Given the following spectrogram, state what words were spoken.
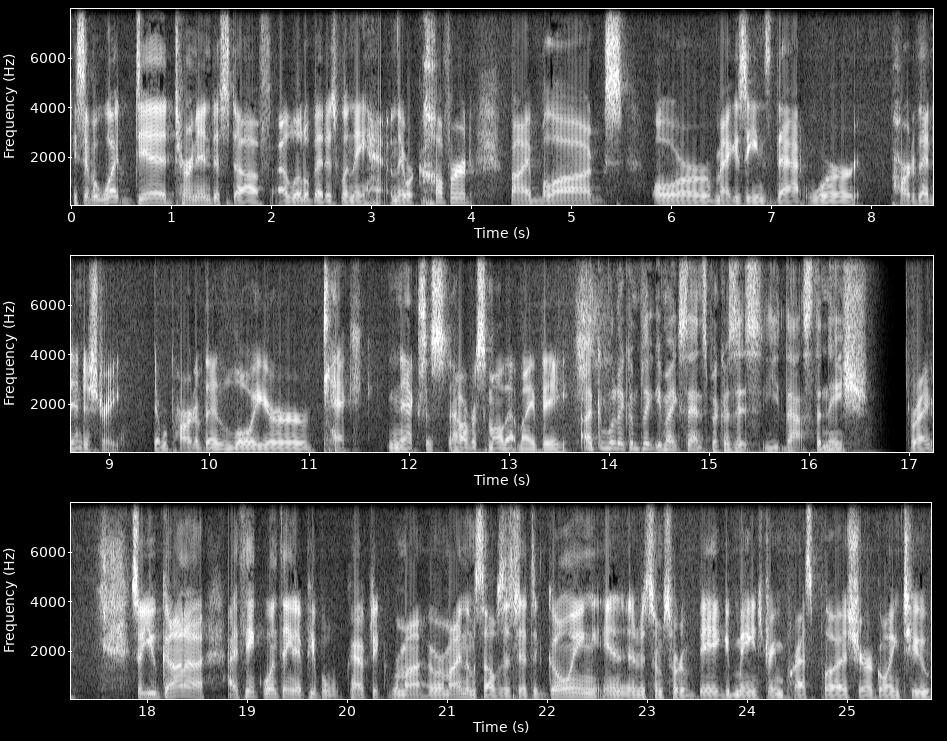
He said, but what did turn into stuff a little bit is when they ha- when they were covered by blogs or magazines that were part of that industry, that were part of the lawyer tech nexus, however small that might be. Well, it completely makes sense because it's that's the niche. Right. So you gotta. I think one thing that people have to remind remind themselves is that going in, into some sort of big mainstream press push or going to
